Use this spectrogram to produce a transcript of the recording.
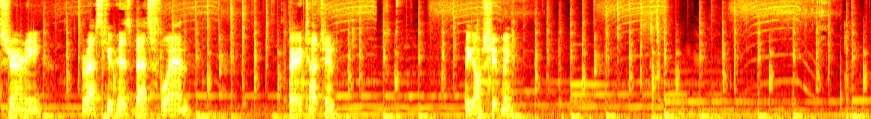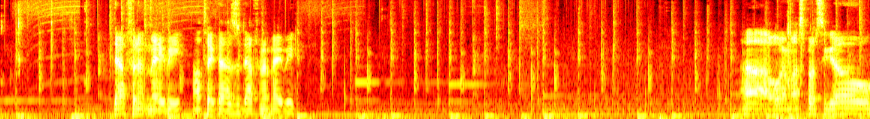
One journey to rescue his best friend. Very touching. Are you gonna shoot me? Definite maybe. I'll take that as a definite maybe. Uh, where am I supposed to go?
